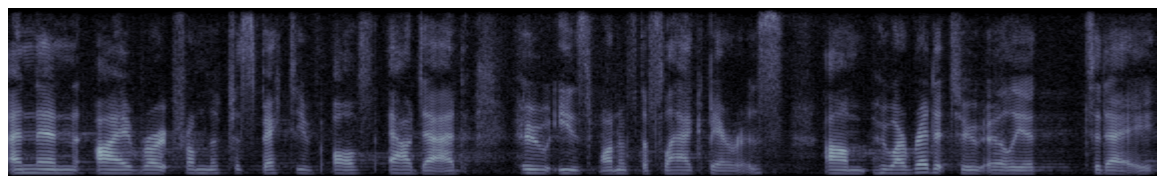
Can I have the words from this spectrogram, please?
and then I wrote from the perspective of our dad, who is one of the flag bearers, um, who I read it to earlier today,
